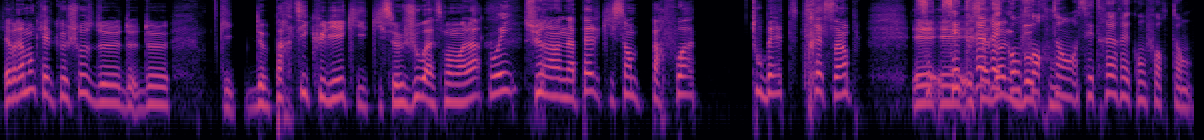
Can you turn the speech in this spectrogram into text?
il y a vraiment quelque chose de de, de de particulier qui, qui se joue à ce moment-là oui. sur un appel qui semble parfois tout bête, très simple. Et, c'est très réconfortant. C'est très réconfortant.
